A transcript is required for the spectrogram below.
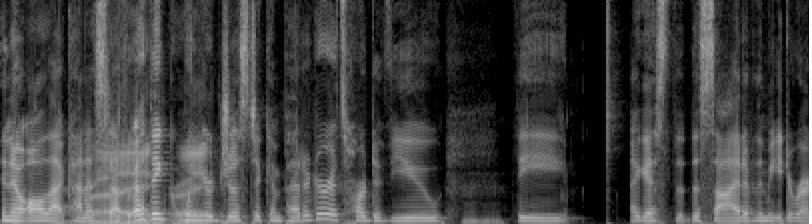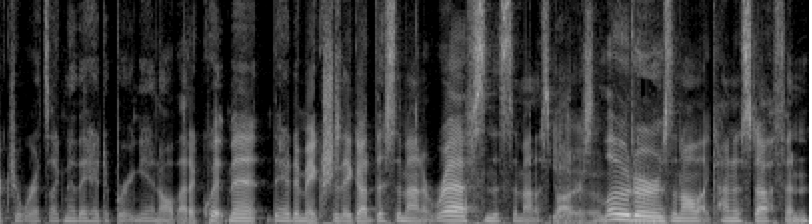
you know, all that kind of stuff. I Right, think when you're just a competitor, it's hard to view the I guess the, the side of the meet director where it's like, no, they had to bring in all that equipment. They had to make sure they got this amount of refs and this amount of spotters and loaders and all that kind of stuff. And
